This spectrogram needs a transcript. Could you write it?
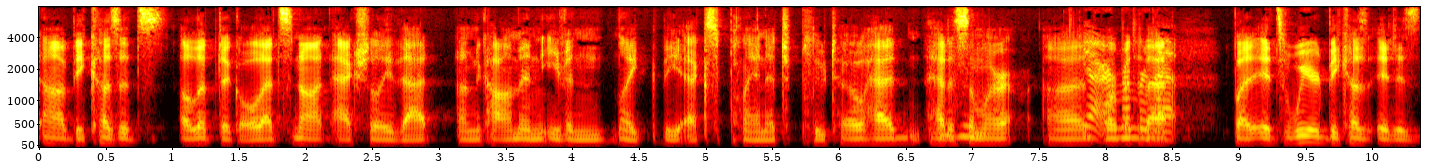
uh, because it's elliptical. That's not actually that uncommon. Even like the ex planet Pluto had had a similar uh, Mm-hmm. Yeah, orbit to that. that. But it's weird because it is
